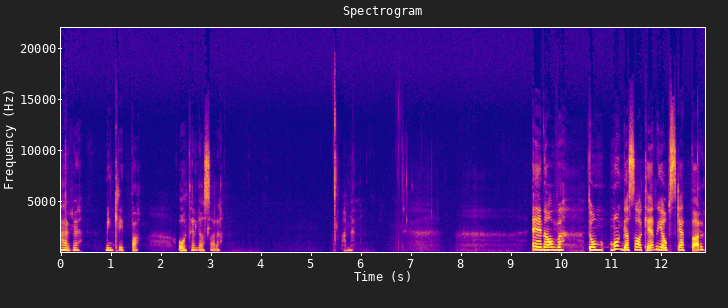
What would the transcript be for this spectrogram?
Herre, min klippa och återlösare. Amen. En av de många saker jag uppskattar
